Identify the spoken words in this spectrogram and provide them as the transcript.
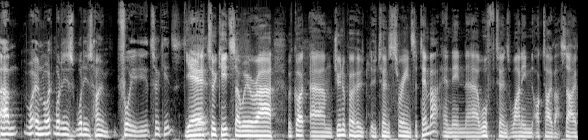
Um, and what what is what is home for you? You got two kids. Yeah, two kids. So we're uh, we've got um, Juniper who who turns three in September, and then uh, Wolf turns one in October. So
